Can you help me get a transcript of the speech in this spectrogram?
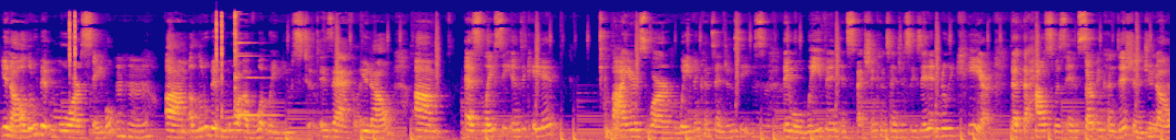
you know, a little bit more stable, Mhm. um, a little bit more of what we're used to Exactly. you know um, as lacey indicated buyers were waiving contingencies they were waiving inspection contingencies they didn't really care that the house was in certain conditions you know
